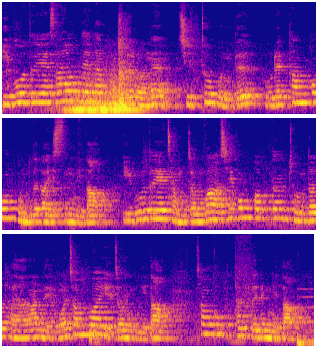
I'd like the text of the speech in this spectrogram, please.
이 보드에 사용되는 본드로는 G2 본드, 우레탄 폼 본드가 있습니다. 이 보드의 장점과 시공법 등 좀 더 다양한 내용을 첨부할 예정입니다. 참고 부탁드립니다.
